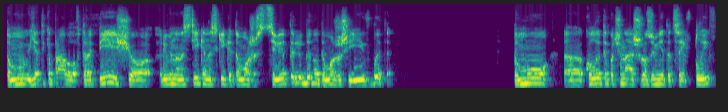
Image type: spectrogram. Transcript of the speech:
Тому є таке правило в терапії, що рівно настільки, наскільки ти можеш зцілити людину, ти можеш її вбити. Тому, е, коли ти починаєш розуміти цей вплив,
